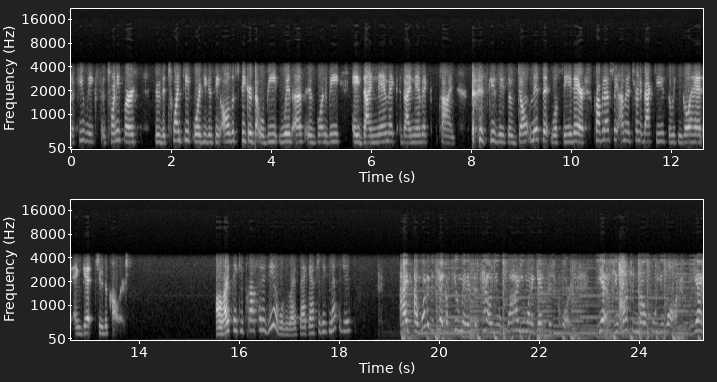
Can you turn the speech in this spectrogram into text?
in a few weeks, the 21st through the 24th. You can see all the speakers that will be with us. It is going to be a dynamic, dynamic time. Excuse me. So don't miss it. We'll see you there. Prophet Ashley, I'm going to turn it back to you so we can go ahead and get to the callers. All right. Thank you, Prophet Adia. We'll be right back after these messages. I, I wanted to take a few minutes to tell you why you want to get this course. Yes, you want to know who you are. Yes,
